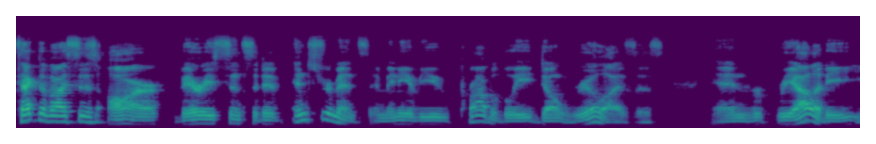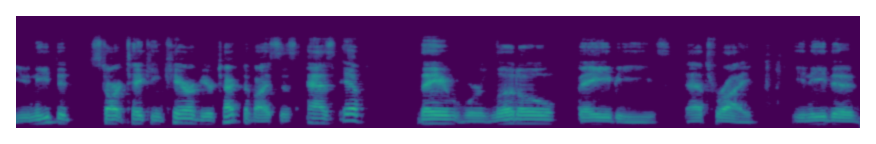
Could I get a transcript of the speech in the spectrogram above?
Tech devices are very sensitive instruments, and many of you probably don't realize this. In reality, you need to start taking care of your tech devices as if they were little babies. That's right. You need to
